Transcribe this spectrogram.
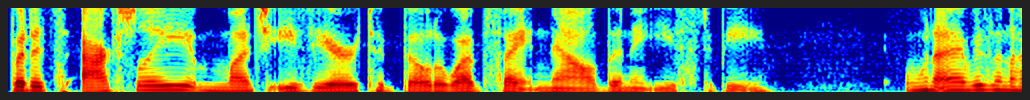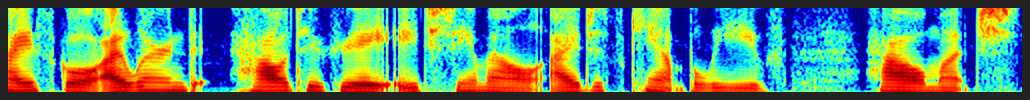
but it's actually much easier to build a website now than it used to be. When I was in high school, I learned how to create HTML. I just can't believe how much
